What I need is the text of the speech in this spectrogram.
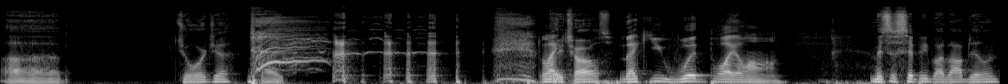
Uh, Georgia, like Like Ray Charles, like you would play along. Mississippi by Bob Dylan.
